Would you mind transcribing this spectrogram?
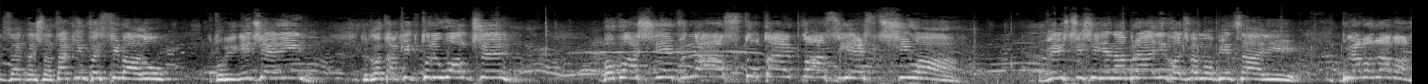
Zagrać na takim festiwalu, który nie dzieli, tylko taki, który łączy, bo właśnie w nas, tutaj w was jest siła. Wyście się nie nabrali, choć wam obiecali. Brawo dla was!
